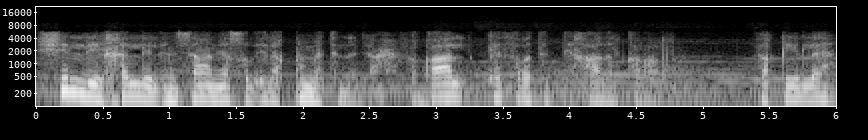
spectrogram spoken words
شو اللي يخلي الإنسان يصل إلى قمة النجاح. فقال كثرة اتخاذ القرار. فقيل له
